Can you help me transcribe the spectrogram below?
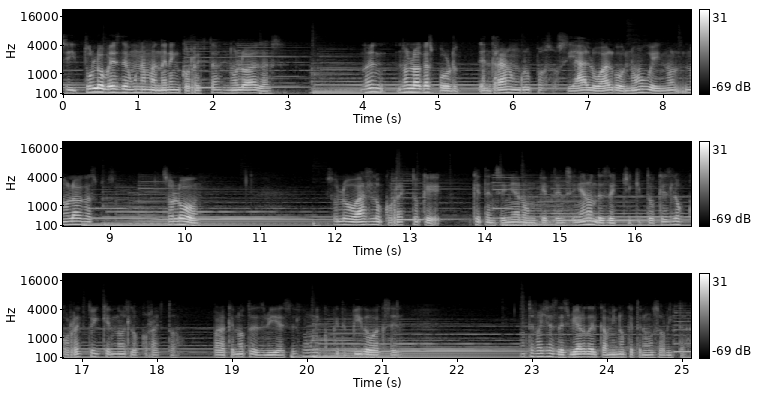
Si tú lo ves de una manera incorrecta, no lo hagas. No, no lo hagas por entrar a un grupo social o algo. No, güey, no, no lo hagas. Solo, solo haz lo correcto que, que te enseñaron, que te enseñaron desde chiquito, qué es lo correcto y qué no es lo correcto. Para que no te desvíes. Es lo único que te pido, Axel. No te vayas a desviar del camino que tenemos ahorita.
